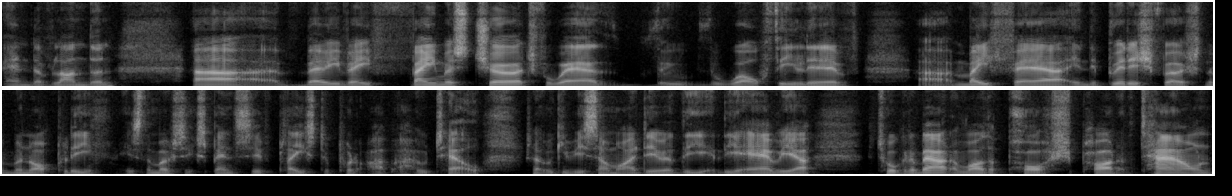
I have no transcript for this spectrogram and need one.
end of London. Uh, very, very famous church for where the, the wealthy live. Uh, Mayfair, in the British version of Monopoly, is the most expensive place to put up a hotel. So that will give you some idea of the, the area talking about a rather posh part of town.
